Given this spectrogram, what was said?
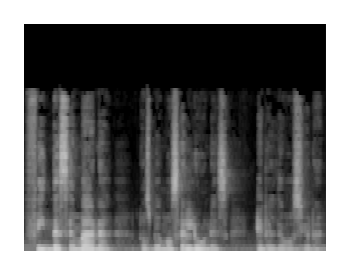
fin de semana. Nos vemos el lunes en el devocional.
